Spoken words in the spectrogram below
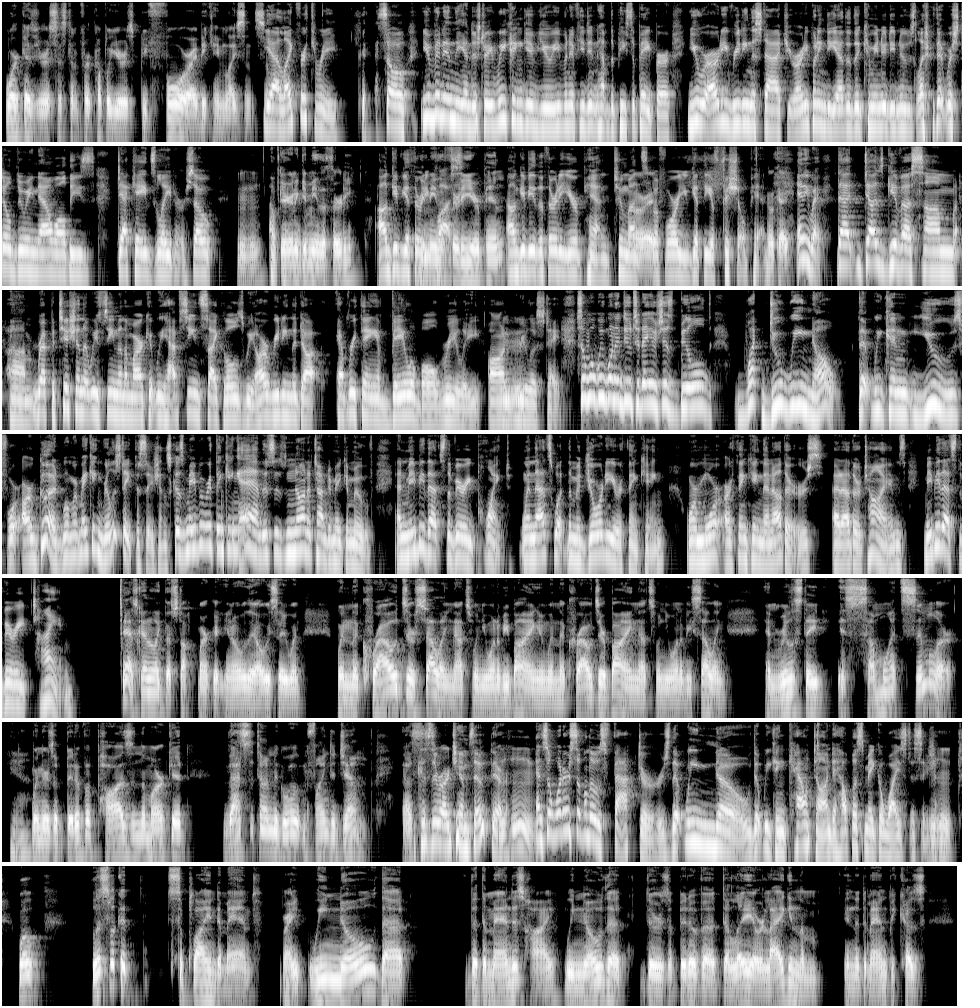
work as your assistant for a couple years before I became licensed. so- yeah, like for three. so you've been in the industry. We can give you, even if you didn't have the piece of paper, you were already reading the stats. You're already putting together the community newsletter that we're still doing now, all these decades later. So, Mhm. okay, You're going to give me the 30? I'll give you 30 Give me plus. the 30 year pin? I'll give you the 30 year pin two months right. before you get the official pin. Okay. Anyway, that does give us some um, repetition that we've seen in the market. We have seen cycles. We are reading the doc. Everything available really on Mhm. real estate. So, what we want to do today is just build what do we know that we can use for our good when we're making real estate decisions? Because maybe we're thinking, eh, this is not a time to make a move. And maybe that's the very point when that's what the majority are thinking or more are thinking than others at other times. Maybe that's the very time. Yeah, it's kind of like the stock market. You know, they always say when when the crowds are selling, that's when you want to be buying, and when the crowds are buying, that's when you want to be selling. And real estate is somewhat similar. Yeah. When there's a bit of a pause in the market, that's the time to go out and find a gem. That's Because there are gems out there. Mhm. And so, what are some of those factors that we know that we can count on to help us make a wise decision? Mhm. Well, let's look at supply and demand, right? We know that the demand is high. We know that there's a bit of a delay or lag in the in the demand because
